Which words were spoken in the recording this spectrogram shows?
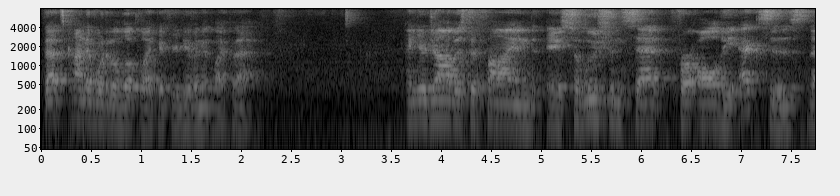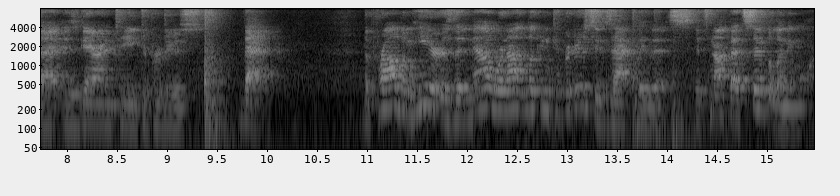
That's kind of what it'll look like if you're given it like that. And your job is to find a solution set for all the x's that is guaranteed to produce that. The problem here is that now we're not looking to produce exactly this. It's not that simple anymore.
